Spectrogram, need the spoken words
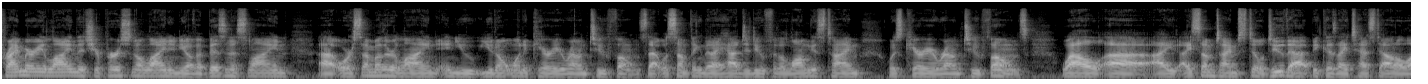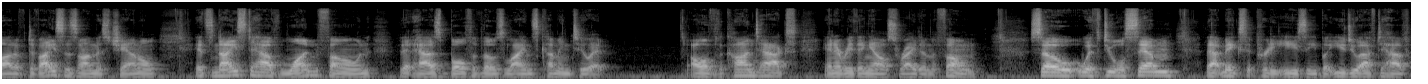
primary line that's your personal line and you have a business line uh, or some other line and you you don't want to carry around two phones. That was something that i had to do for the longest time was carry around two phones. While uh, I, I sometimes still do that because i test out a lot of devices on this channel it's nice to have one phone that has both of those lines coming to it. All of the contacts and everything else right in the phone. So with dual SIM, that makes it pretty easy, but you do have to have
